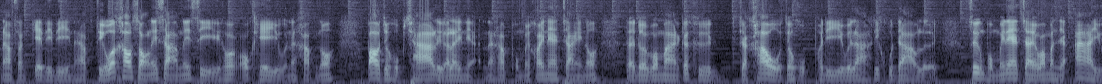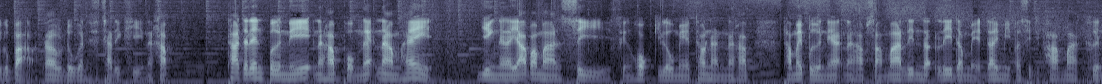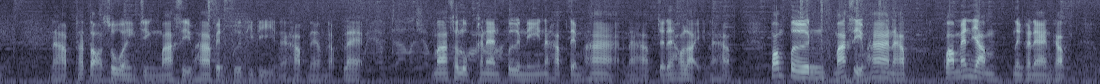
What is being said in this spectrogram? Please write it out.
นะครับสังเกตดีๆนะครับ ถือว่าเข้า 2 ใน 3 ใน4เขาโอเคอยู่นะครับเนาะเป้าจะหุบช้าหรืออะไรเนี่ยนะครับผมไม่ค่อยแน่ใจเนาะแต่โดยประมาณก็คือจะเข้าจะหุบพอดีเวลาที่คูดาวเลย ซึ่งผมไม่แน่ใจว่ามันจะอ้าอยู่หรือเปล่า ถ้าเราดูกันชัดอีกทีนะครับ ถ้าจะเล่นปืนนี้นะครับ ผมแนะนำให้ยิงในระยะประมาณ 4-6 กิโลเมตรเท่านั้นนะครับทำให้ปืนนี้นะครับสามารถรีดรีดดาเมจได้มีประสิทธิภาพมากขึ้นนะครับ ถ้าต่อสู้จริงๆ Mark 45 เป็นปืนที่ดีนะครับ ในลำดับแรก มาสรุปคะแนนปืนนี้นะครับเต็ม 5 นะครับ จะได้เท่าไหร่นะครับ ป้อมปืน Mark 45 นะครับ ความแม่นยำ1คะแนนครับ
